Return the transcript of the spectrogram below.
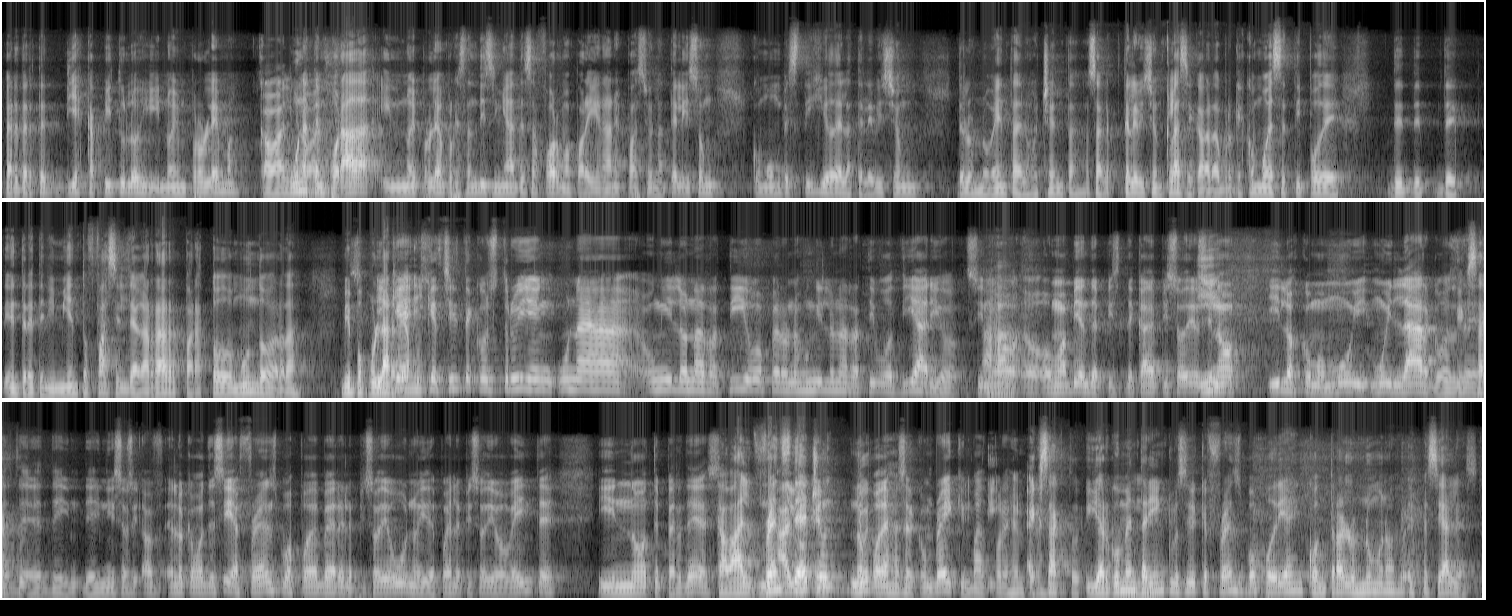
perderte 10 capítulos y no hay un problema. Cabal, Una cabal. temporada y no hay problema porque están diseñadas de esa forma para llenar espacio en la tele y son como un vestigio de la televisión de los 90, de los 80, o sea, la televisión clásica, ¿verdad? Porque es como ese tipo de, de, de- de entretenimiento fácil de agarrar para todo mundo, ¿verdad? Bien popular, y que, digamos. y que sí te construyen una, un hilo narrativo, pero no es un hilo narrativo diario, sino, o, o más bien de, de cada episodio, Y- sino hilos como muy, muy largos de, Exacto. de, de, de inicio. Es lo que vos decías, Friends, vos podés ver el episodio 1 y después el episodio 20 y no te perdés. Cabal, Friends, Algo de que hecho, no yo- podés hacer con Breaking Bad, por ejemplo. Exacto. Y argumentaría inclusive que Friends vos podrías encontrar los números especiales.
